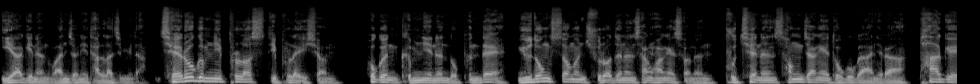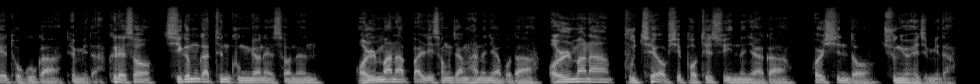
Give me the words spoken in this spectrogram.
이야기는 완전히 달라집니다. 제로금리 플러스 디플레이션 혹은 금리는 높은데 유동성은 줄어드는 상황에서는 부채는 성장의 도구가 아니라 파괴의 도구가 됩니다. 그래서 지금 같은 국면에서는 얼마나 빨리 성장하느냐보다 얼마나 부채 없이 버틸 수 있느냐가 훨씬 더 중요해집니다.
